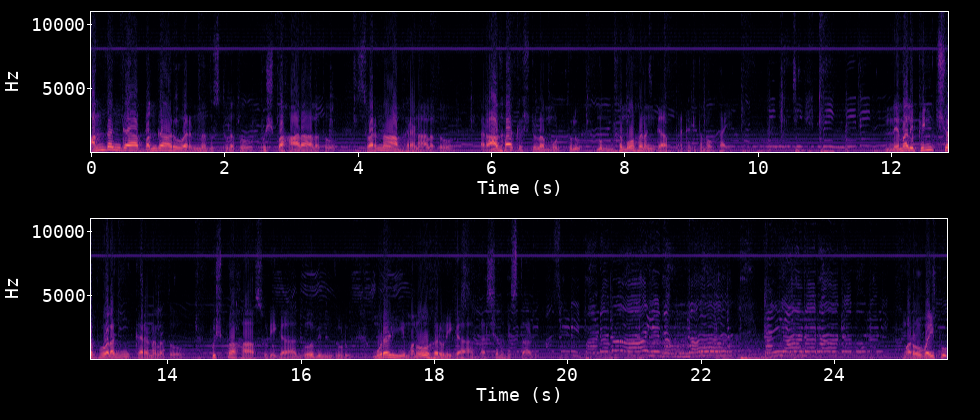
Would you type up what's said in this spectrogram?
అందంగా బంగారు వర్ణ దుస్తులతో పుష్పహారాలతో స్వర్ణాభరణాలతో రాధాకృష్ణుల మూర్తులు ముగ్ధమోహనంగా ప్రకటితమవుతాయి. నెమలిపించపు అలంకరణలతో పుష్పహాసుడిగా గోవిందుడు మురళీ మనోహరునిగా దర్శనమిస్తాడు. మరోవైపు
